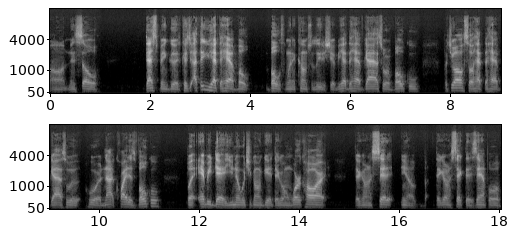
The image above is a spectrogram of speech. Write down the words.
Um, and so that's been good because I think you have to have both both when it comes to leadership. You have to have guys who are vocal, but you also have to have guys who are, who are not quite as vocal, but every day you know what you're to get. They're to work hard. They're to set it, you know, they're to set the example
